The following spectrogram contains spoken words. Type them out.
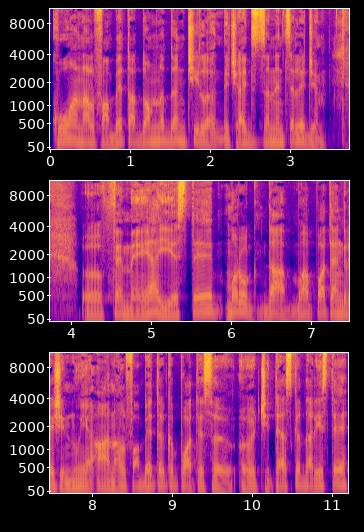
cu analfabeta doamnă Dăncilă. Deci haideți să ne înțelegem. Uh, femeia este, mă rog, da, poate am greșit, nu e analfabetă, că poate să uh, citească, dar este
